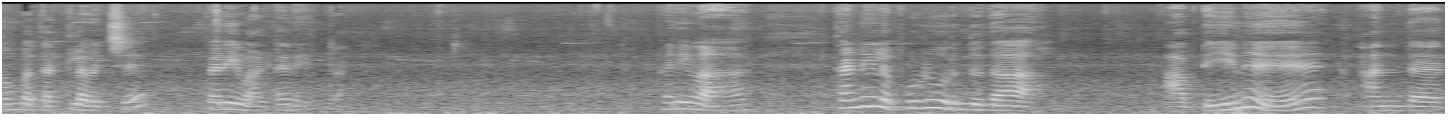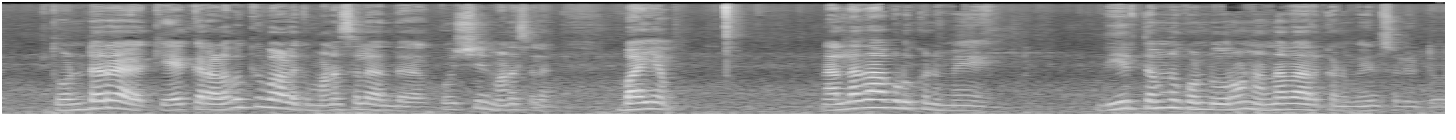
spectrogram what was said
சொம்பை தட்டில் வச்சு பெரியவாள்கிட்ட நீட்டுறான் பெரியவா தண்ணியில் புழு இருந்துதா? அப்படின்னு அந்த தொண்டரை கேட்குற அளவுக்கு வாளுக்கு மனசில் அந்த கொஷின் மனசில் பயம். நல்லதாக கொடுக்கணுமே. தீர்த்தம்னு கொண்டு வரோம் நல்லதாக இருக்கணுமேன்னு சொல்லிட்டு.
